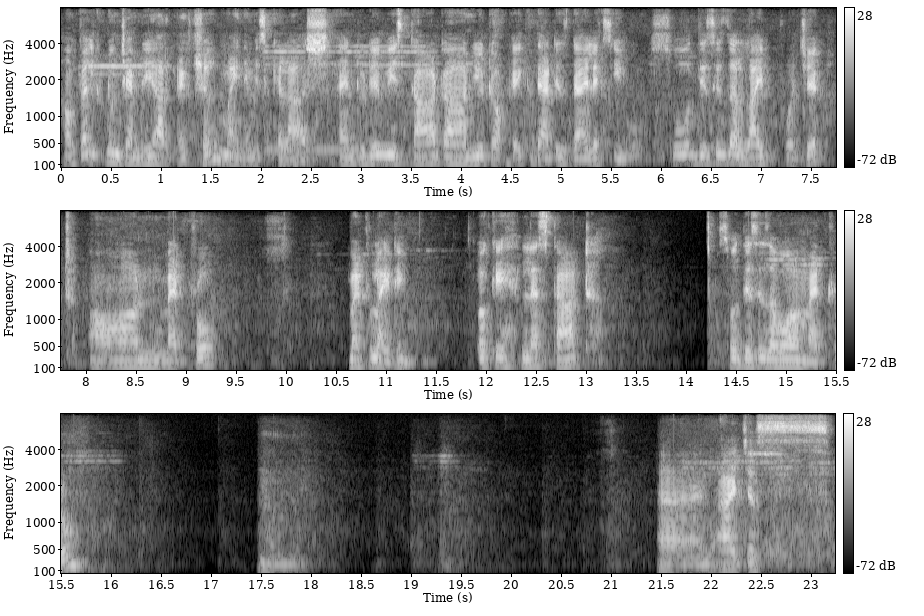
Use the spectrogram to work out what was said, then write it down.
Welcome to Gemini Architecture. My name is Kailash and today we start a new topic that is Dialux Evo. So this is a live project on metro metro lighting. Okay, let's start. So this is our metro. And I just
